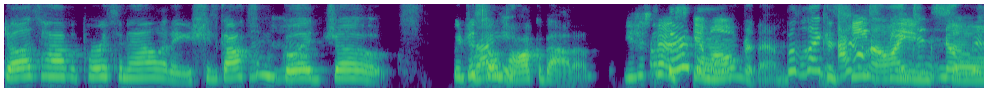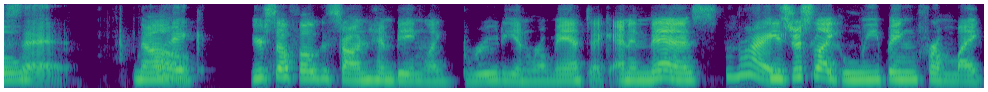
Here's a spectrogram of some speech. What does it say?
does have a personality. She's got some Mhm. good jokes. We just don't talk about them. You just kind of skim there. over them. but like, I don't he's know, I didn't notice it. No, Like you're so focused on him being like broody and romantic, and in this, right. he's just like leaping from like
